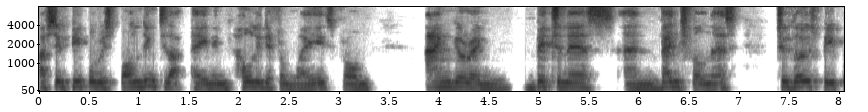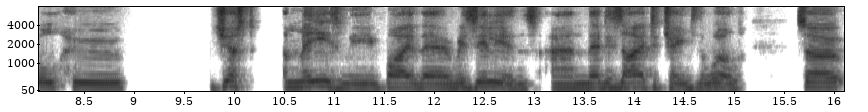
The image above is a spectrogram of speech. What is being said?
I've seen people responding to that pain in wholly different ways, from anger and bitterness and vengefulness to those people who just amaze me by their resilience and their desire to change the world. So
